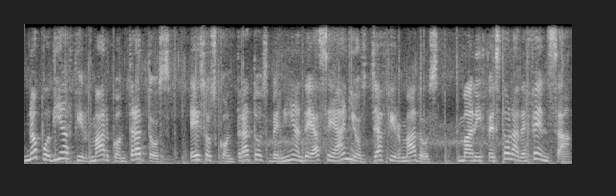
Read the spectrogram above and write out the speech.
No podía firmar contratos, esos contratos venían de hace años ya firmados, manifestó la defensa.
